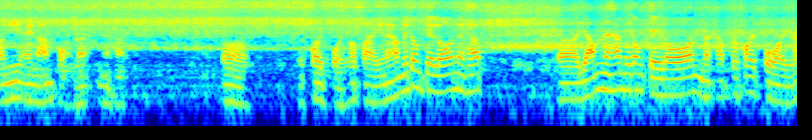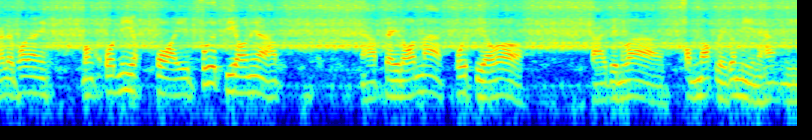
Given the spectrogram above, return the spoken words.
ตอนนี้ไอ้น้ำปล่อยแล้วนะครับ ก็ค่อยๆปล่อยเข้าไปนะครับไม่ต้องใจร้อนนะครับย้ำนะฮะไม่ต้องใจร้อนนะครับค่อยๆปล่อยอะไรเพราะอะไรบางคนนี่ปล่อยฟืดเดียวเนี่ยครับ นะครับ ใจร้อนมากฟืดเดียวก็กลายเป็นว่าคอมน็อกเลยก็มีนะฮะมี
